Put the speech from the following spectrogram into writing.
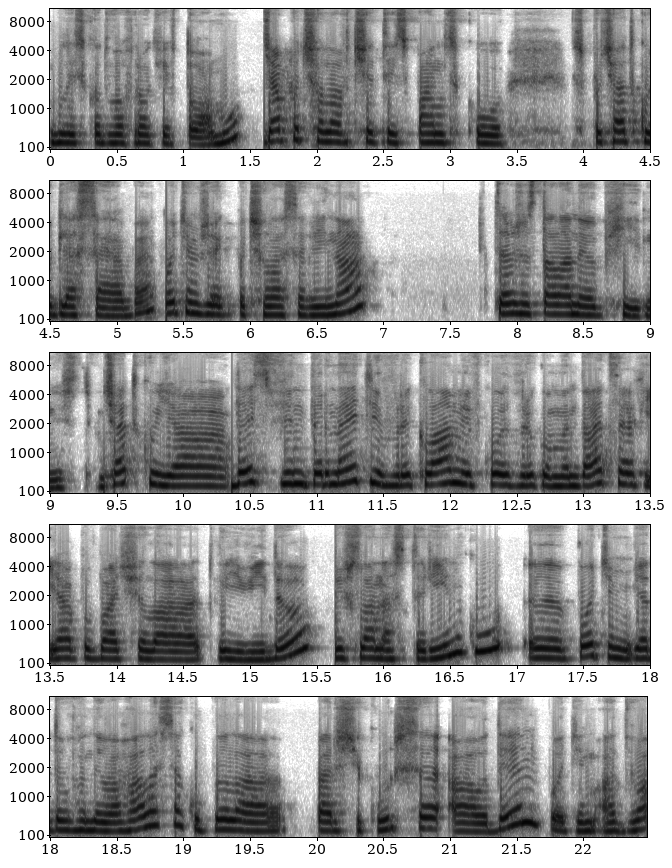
близько двох років тому. Я почала вчити іспанську спочатку для себе, потім, вже як почалася війна, це вже стала необхідністю. Спочатку я десь в інтернеті, в рекламі, в когось в рекомендаціях я побачила твої відео, прийшла на сторінку. е, Потім я довго не вагалася, купила перші курси А1, потім А2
